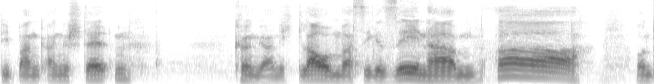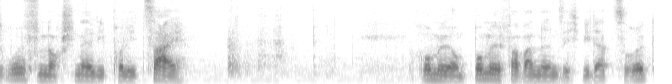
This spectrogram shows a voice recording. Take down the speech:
Die Bankangestellten können gar nicht glauben, was sie gesehen haben. Ah! Und rufen noch schnell die Polizei. Rummel und Bummel verwandeln sich wieder zurück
